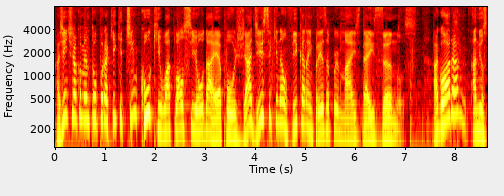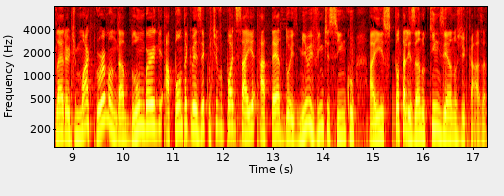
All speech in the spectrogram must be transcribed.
A gente já comentou por aqui que Tim Cook, o atual CEO da Apple, já disse que não fica na empresa por mais 10 anos. Agora, a newsletter de Mark Gurman da Bloomberg aponta que o executivo pode sair até 2025, aí totalizando 15 anos de casa.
